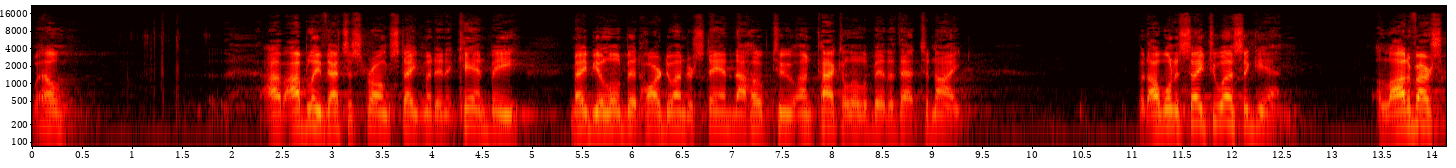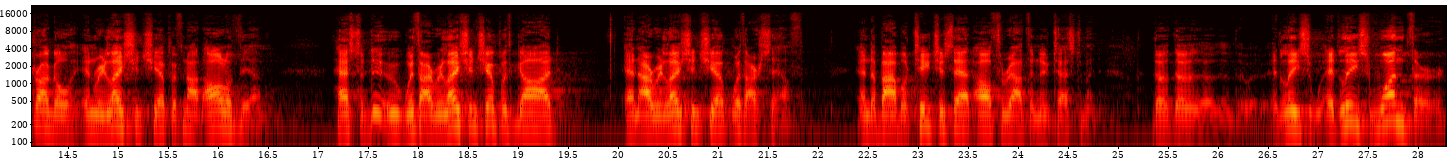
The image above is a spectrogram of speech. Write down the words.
Well, I, I, believe that's a strong statement, and it can be maybe a little bit hard to understand, and I hope to unpack a little bit of that tonight. But I want to say to us again a lot of our struggle in relationship, if not all of them, has to do with our relationship with God and our relationship with ourselves. And the Bible teaches that all throughout the New Testament. The, the, the, at, least, at least one third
